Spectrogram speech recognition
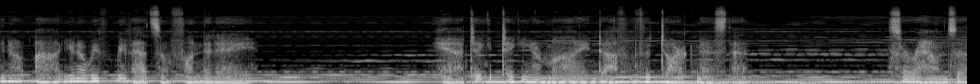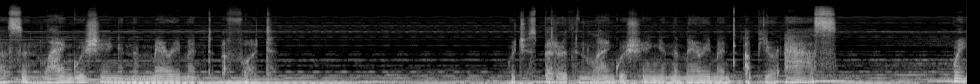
You know, uh, you know, we've we've had some fun today. Yeah, take, taking our mind off of the darkness that surrounds us and languishing in the merriment afoot, which is better than languishing in the merriment up your ass. Wait,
